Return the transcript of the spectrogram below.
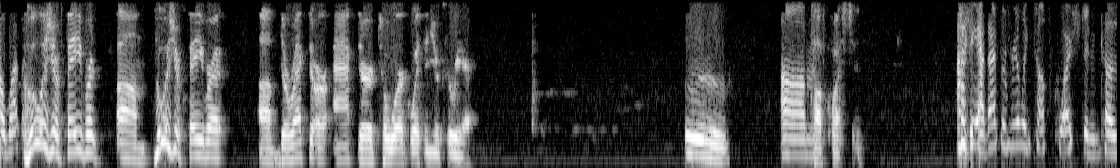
Oh, who was your favorite? Um, who was your favorite uh, director or actor to work with in your career? Ooh. Um, Tough question. yeah, that's a really tough question because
